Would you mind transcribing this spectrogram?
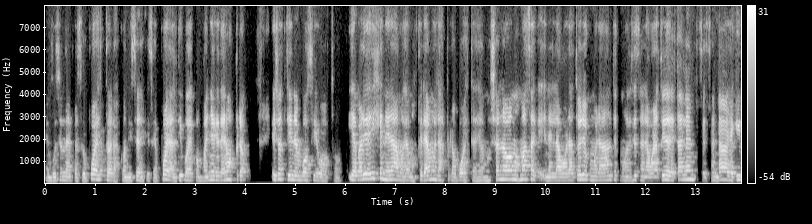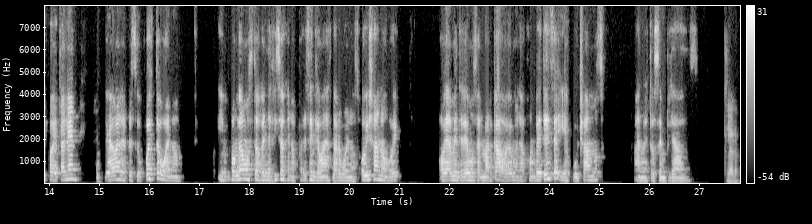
en función del presupuesto, las condiciones que se pueda, el tipo de compañía que tenemos, pero ellos tienen voz y voto. Y a partir de ahí generamos, digamos, creamos las propuestas, digamos. Ya no vamos más a que en el laboratorio, como era antes, como decías, en el laboratorio de talent, se sentaba el equipo de talent, le daban el presupuesto, bueno, impongamos estos beneficios que nos parecen que van a estar buenos. Hoy ya no, hoy obviamente vemos el mercado, vemos la competencia y escuchamos a nuestros empleados. Claro.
